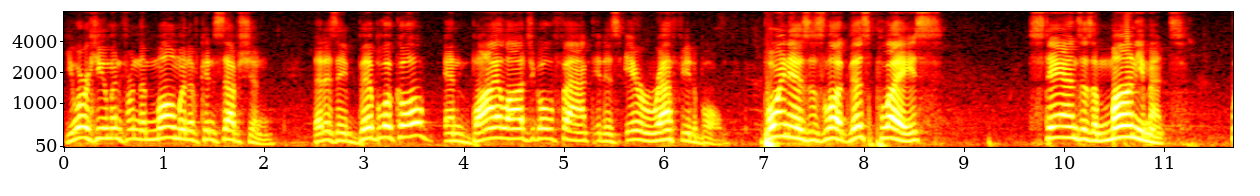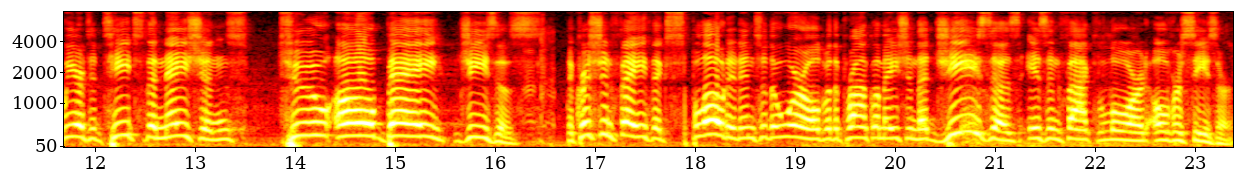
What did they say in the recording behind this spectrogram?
You are human from the moment of conception. That is a biblical and biological fact. It is irrefutable. Point is, is look, this place stands as a monument. We are to teach the nations to obey Jesus. The Christian faith exploded into the world with the proclamation that Jesus is in fact Lord over Caesar.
